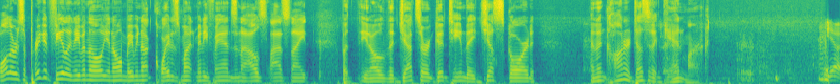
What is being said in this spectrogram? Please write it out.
well, there was a pretty good feeling, even though you know maybe not quite as much many fans in the house last night. But you know the Jets are a good team. They just scored, and then Connor does it again. Mark. Yeah,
